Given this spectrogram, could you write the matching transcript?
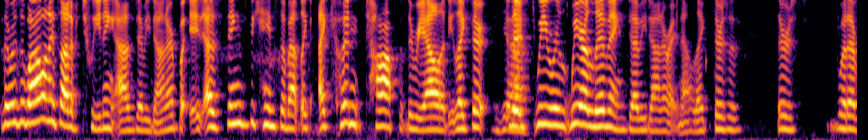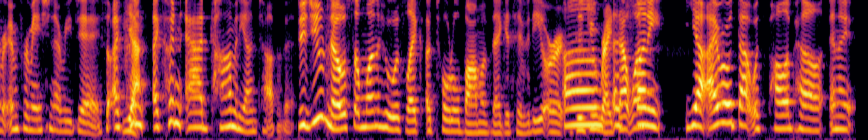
there was a while when I thought of tweeting as Debbie Downer, but it, as things became so bad, like I couldn't top the reality. Like there, Yeah. there we were we are living Debbie Downer right now. Like there's a there's whatever information every day. So I couldn't Yeah. I couldn't add comedy on top of it. Did you know someone who was like a total bomb of negativity, or did you Um, write that one? Funny. Yeah, I wrote that with Paula Pell, and I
